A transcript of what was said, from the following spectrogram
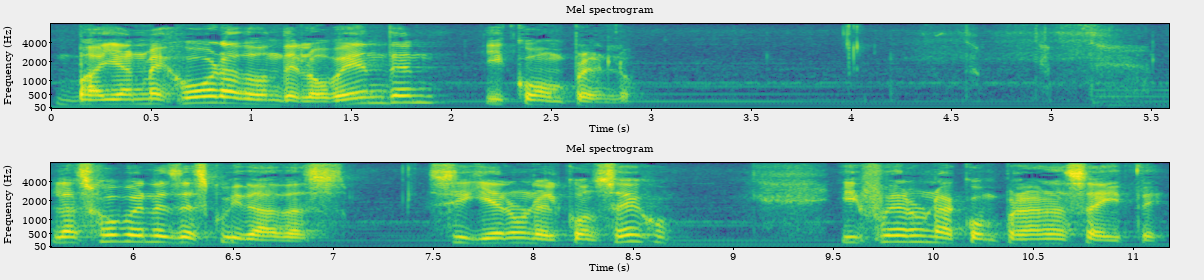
vayan mejor a donde lo venden y cómprenlo. Las jóvenes descuidadas siguieron el consejo y fueron a comprar aceite.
